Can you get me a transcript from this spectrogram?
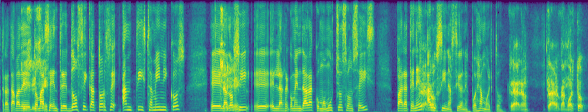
trataba de Sí, sí, tomarse sí. entre 12 y 14 antihistamínicos. Eh, La dosis, eh, la recomendada, como mucho, son 6 para tener Claro. alucinaciones. Pues ha muerto. Claro, claro que ha muerto.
